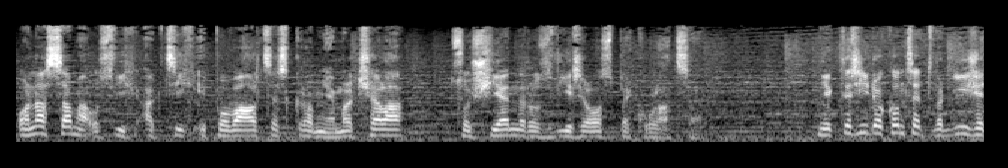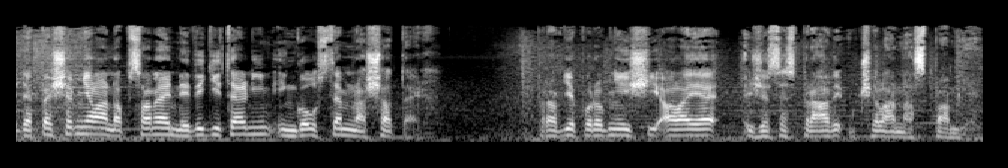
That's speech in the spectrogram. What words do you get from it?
Ona sama o svých akcích i po válce skromně mlčela, což jen rozvířilo spekulace. Někteří dokonce tvrdí, že depeše měla napsané neviditelným ingoustem na šatech. Pravděpodobnější ale je, že se zprávy učila na spaměť.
